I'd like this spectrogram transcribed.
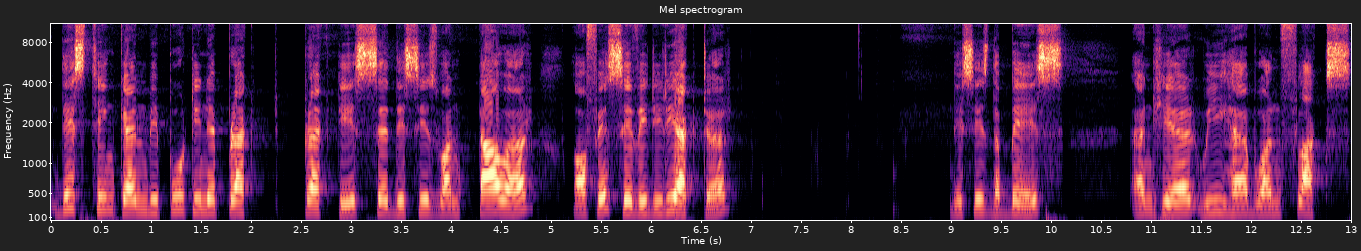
this thing can be put in a practice say this is one tower of a CVD reactor. This is the base and here we have one flux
